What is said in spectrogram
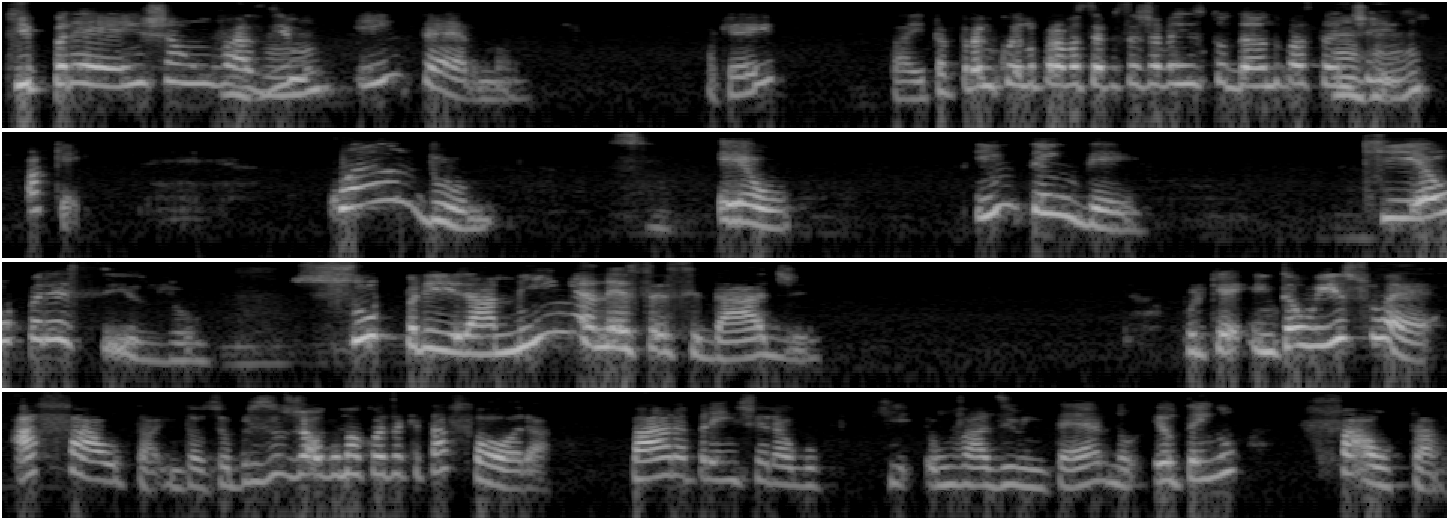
que preencha um vazio uhum. interno, ok? Aí tá tranquilo para você, porque você já vem estudando bastante uhum. isso, ok? Quando eu entender que eu preciso suprir a minha necessidade. Porque então isso é a falta. Então, se eu preciso de alguma coisa que está fora para preencher algo que um vazio interno, eu tenho falta.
